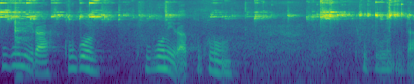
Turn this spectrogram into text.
구군이라 구군 구군이라 구군 구군이라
